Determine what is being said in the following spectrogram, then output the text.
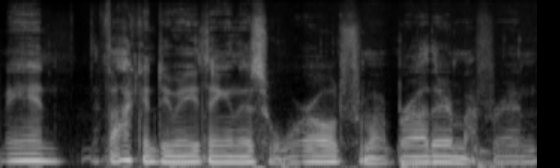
man, if I can do anything in this world for my brother and my friend.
